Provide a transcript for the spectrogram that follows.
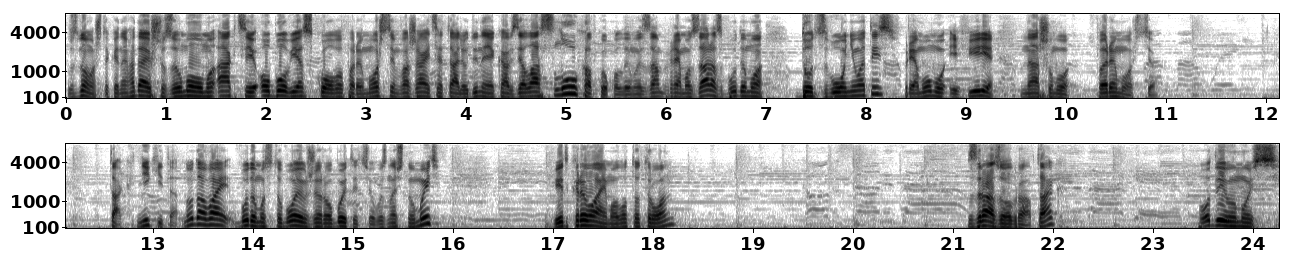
Знову ж таки, нагадаю, що за умовами акції обов'язково переможцем вважається та людина, яка взяла слухавку, коли ми прямо зараз будемо додзвонюватись в прямому ефірі нашому переможцю. Так, Нікіта, ну давай будемо з тобою вже робити цю визначну мить. Відкриваємо лототрон. Зразу обрав, так? Подивимось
